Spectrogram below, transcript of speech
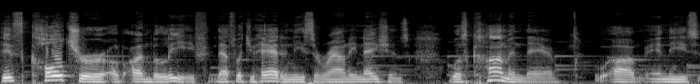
This culture of unbelief, that's what you had in these surrounding nations, was common there um, in these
